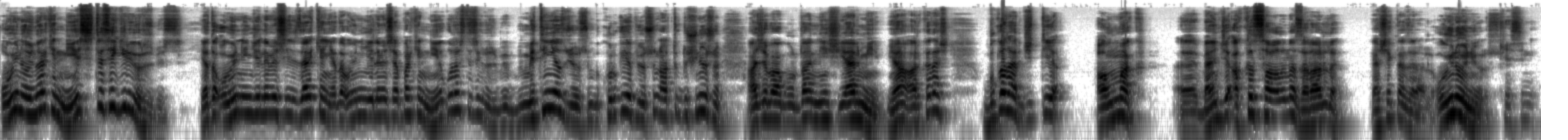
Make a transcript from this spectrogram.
oyun oynarken niye strese giriyoruz biz? Ya da oyun incelemesi izlerken ya da oyun incelemesi yaparken niye bu kadar strese giriyoruz? Bir, bir metin yazıyorsun, bir kurgu yapıyorsun artık düşünüyorsun. Acaba buradan linç yer miyim? Ya arkadaş bu kadar ciddi almak e, bence akıl sağlığına zararlı. Gerçekten zararlı. Oyun oynuyoruz. Kesinlikle.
